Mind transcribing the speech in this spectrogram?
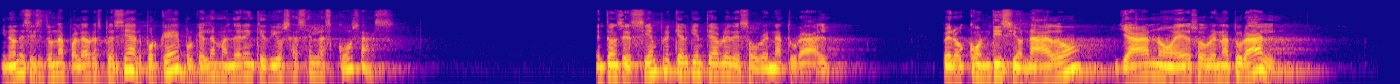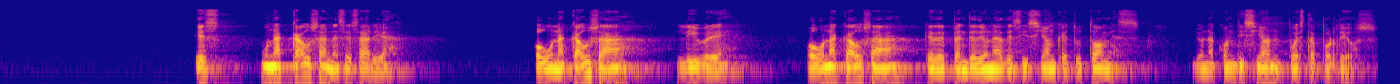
y no necesita una palabra especial. ¿Por qué? Porque es la manera en que Dios hace las cosas. Entonces, siempre que alguien te hable de sobrenatural, pero condicionado, ya no es sobrenatural. Es una causa necesaria o una causa libre o una causa que depende de una decisión que tú tomes, de una condición puesta por Dios.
